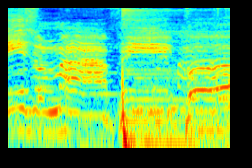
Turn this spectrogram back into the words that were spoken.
These are my people.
